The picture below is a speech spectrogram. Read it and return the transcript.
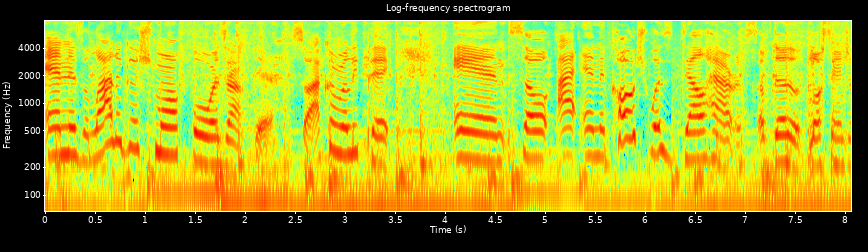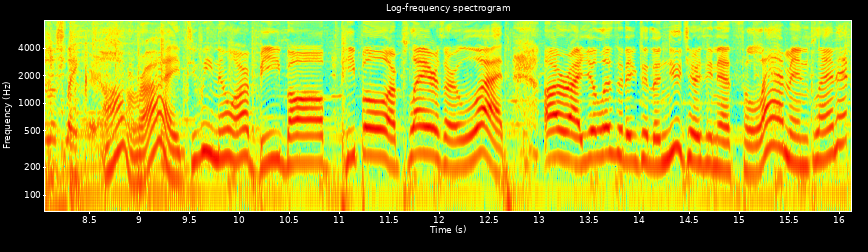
And there's a lot of good small forwards out there, so I couldn't really pick. And so I and the coach was Del Harris of the Los Angeles Lakers. All right. Do we know our B-ball people or players or what? All right. You're listening to the New Jersey Nets Slamming Planet,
